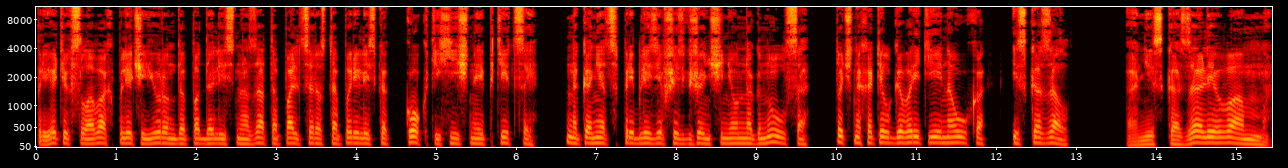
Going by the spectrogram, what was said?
При этих словах плечи Юранда подались назад, а пальцы растопырились, как когти хищной птицы. Наконец, приблизившись к женщине, он нагнулся, точно хотел говорить ей на ухо, и сказал, «Они сказали вам,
